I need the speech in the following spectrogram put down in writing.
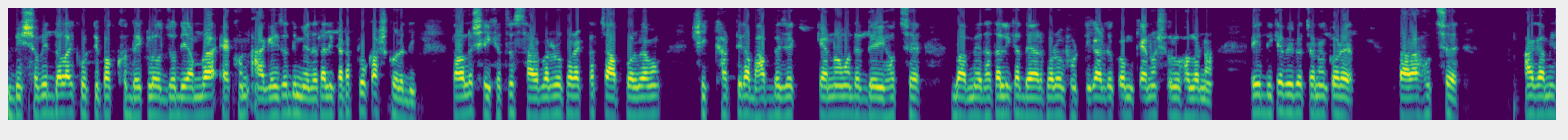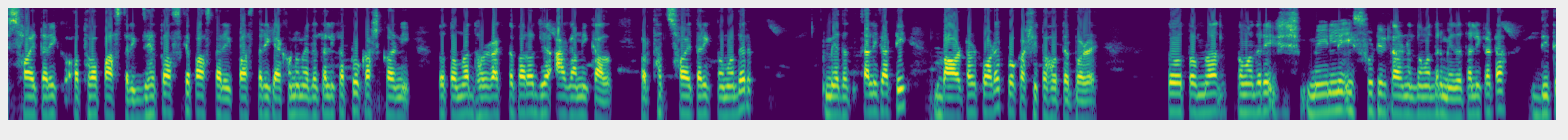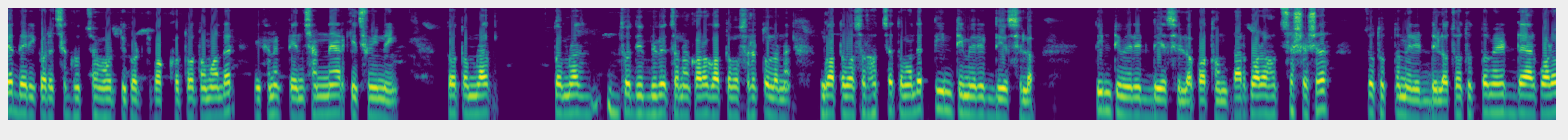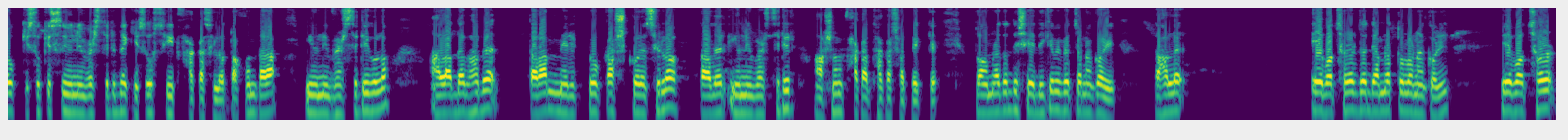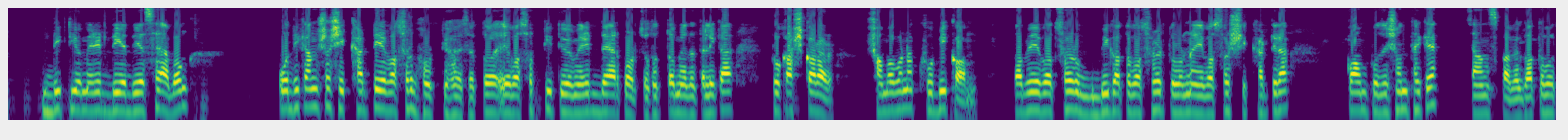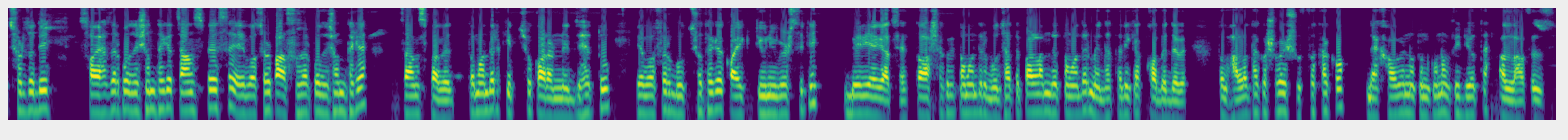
বিশ্ববিদ্যালয় কর্তৃপক্ষ দেখল যদি আমরা এখন আগে যদি মেধা তালিকাটা প্রকাশ করে দিই, তাহলে সেই ক্ষেত্রে সার্ভারের উপর একটা চাপ পড়বে এবং শিক্ষার্থীরা ভাববে যে কেন আমাদের দেরি হচ্ছে বা মেধা তালিকা দেওয়ার পরেও ভর্তি কার্যক্রম কেন শুরু হলো না। এই দিকে বিবেচনা করে তারা হচ্ছে আগামী ছয় তারিখ অথবা পাঁচ তারিখ, যেহেতু আজকে পাঁচ তারিখ পাঁচ তারিখ এখনও মেধা তালিকা প্রকাশ করেনি, তো তোমরা ধরে রাখতে পারো যে আগামীকাল, অর্থাৎ ছয় তারিখ তোমাদের মেধা তালিকাটি বারোটার পরে প্রকাশিত হতে পারে। তো তোমরা, তোমাদের মেইনলি ছুটির কারণে তোমাদের মেধা তালিকাটা দিতে দেরি করেছে গুচ্ছ ভর্তি কর্তৃপক্ষ। তো তোমাদের এখানে টেনশন নেওয়ার কিছুই নেই। তো তোমরা তোমরা যদি বিবেচনা করো গত বছরের তুলনায়, গত বছর হচ্ছে তোমাদের তিনটি মেরিট দিয়েছিল। তিনটি মেরিট দিয়েছিল প্রথম, তারপরে হচ্ছে শেষে চতুর্থ মেরিট দিল। চতুর্থ মেরিট দেওয়ার পরেও কিছু কিছু ইউনিভার্সিটিতে কিছু সিট ফাঁকা ছিল। তখন তারা ইউনিভার্সিটিগুলো আলাদাভাবে তারা মেরিট প্রকাশ করেছিল তাদের ইউনিভার্সিটির আসন ফাঁকা থাকা সাপেক্ষে। তো আমরা যদি সেই দিকে বিবেচনা করি, তাহলে এবছরের যদি আমরা তুলনা করি এবছর দ্বিতীয় মেরিট দিয়ে দিয়েছে এবং অধিকাংশ শিক্ষার্থী এবছর ভর্তি হয়েছে। তো এবছর তৃতীয় মেরিট দেওয়ার পর চতুর্থ মেধা তালিকা প্রকাশ করার সম্ভাবনা খুবই কম। তবে এবছর বিগত বছরের তুলনায় এবছর শিক্ষার্থীরা কম পজিশন থেকে চান্স পাবে। গত বছর যদি ছয় হাজার পজিশন থেকে চান্স পেয়েছে, এবছর পাঁচ হাজার পজিশন থেকে চান্স পাবে। তোমাদের কিচ্ছু করার নেই, যেহেতু এবছর গুচ্ছ থেকে কয়েকটি ইউনিভার্সিটি বেরিয়ে গেছে। তো আশা করি তোমাদের বোঝাতে পারলাম যে তোমাদের মেধা তালিকা কবে দেবে। তো ভালো থাকো সবাই, সুস্থ থাকো। দেখা হবে নতুন কোনো ভিডিওতে আল্লাহ হাফিজ।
